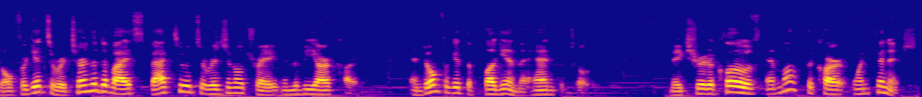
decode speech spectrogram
Don't forget to return the device back to its original tray in the VR cart, and don't forget to plug in the hand controllers. Make sure to close and lock the cart when finished.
